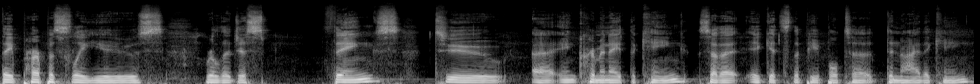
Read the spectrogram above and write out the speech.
they purposely use religious things to uh, incriminate the king so that it gets the people to deny the king,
